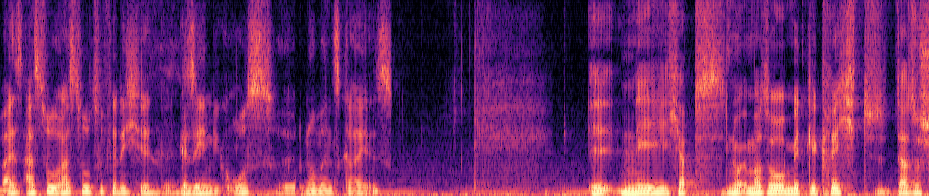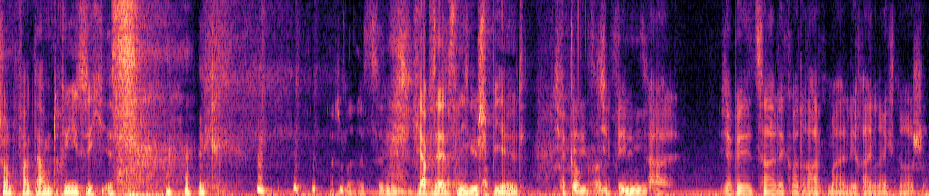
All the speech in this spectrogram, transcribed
Weißt, hast, du, hast du zufällig äh, gesehen, wie groß äh, No Man's Sky ist? Äh, nee, ich habe es nur immer so mitgekriegt, dass es schon verdammt riesig ist. Warte mal, das sind. Ich habe selbst nie gespielt. Ich habe ja, die- ich hab ja die Zahl. Ich habe ja die Zahl der Quadratmeilen, die rein rechnerische.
